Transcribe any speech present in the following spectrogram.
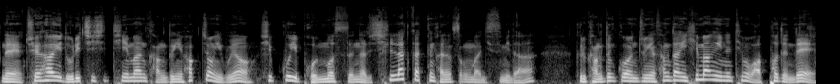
네, 최하위 노리치 시티만 강등이 확정이고요. 19위 본머스는 아주 신라 같은 가능성만 있습니다. 그리고 강등권 중에 상당히 희망이 있는 팀은 와퍼드인데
